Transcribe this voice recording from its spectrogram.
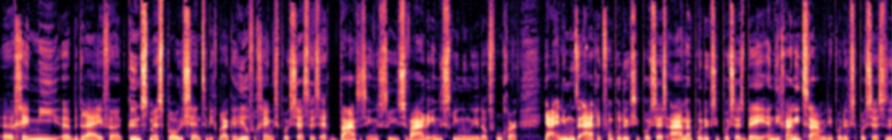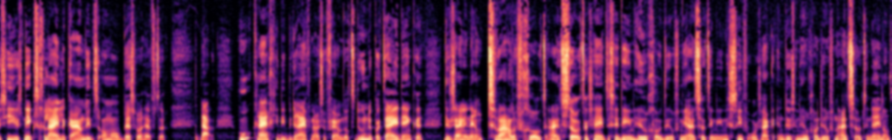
uh, chemiebedrijven, kunstmestproducenten. Die gebruiken heel veel chemische processen. Het is echt basisindustrie, zware industrie noemde je dat vroeger. Ja, en die moeten eigenlijk van productieproces A naar productieproces B. En die gaan niet samen, die productieprocessen. Dus hier is niks geleidelijk aan. Dit is allemaal best wel heftig. Nou, hoe krijg je die bedrijven nou zover om dat te doen? De partijen denken, er zijn in Nederland twaalf grote uitstoters, heten ze, die een heel groot deel van die uitstoot in de industrie veroorzaken en dus een heel groot deel van de uitstoot in Nederland.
